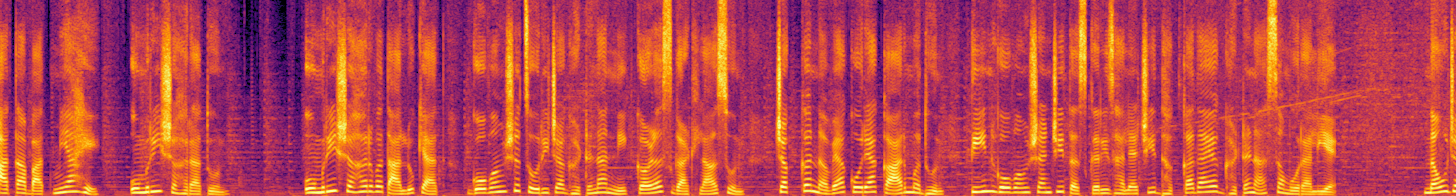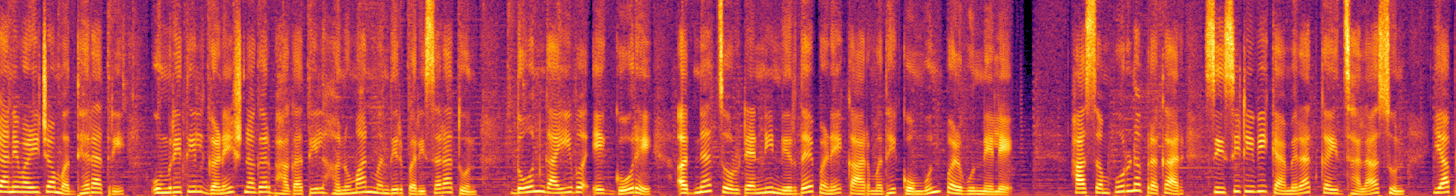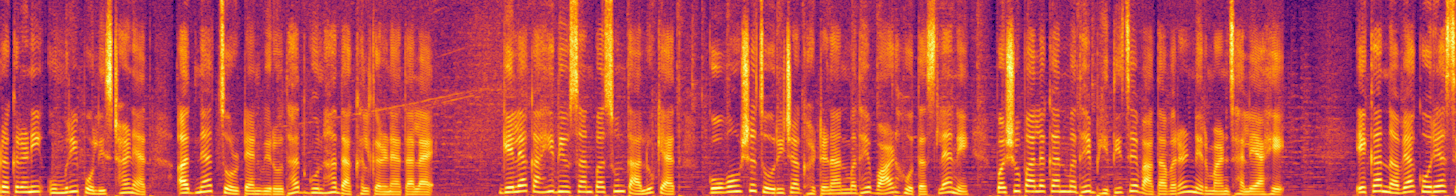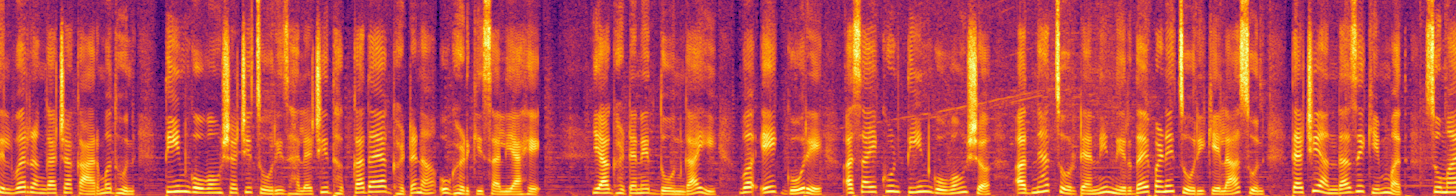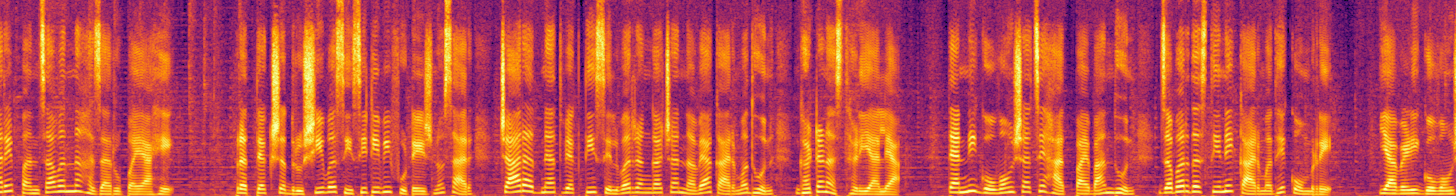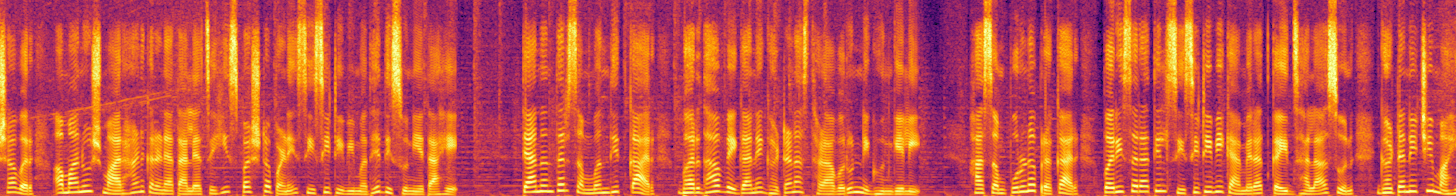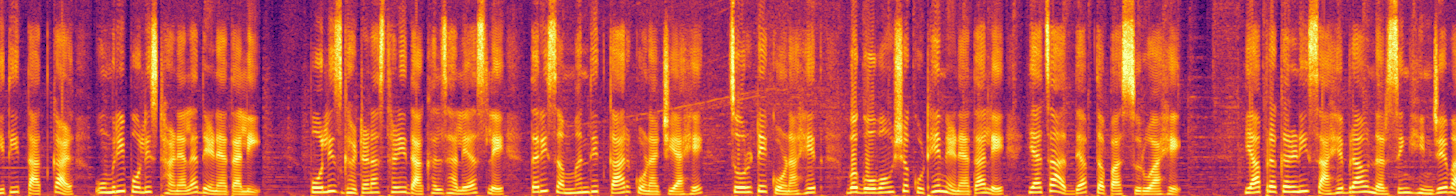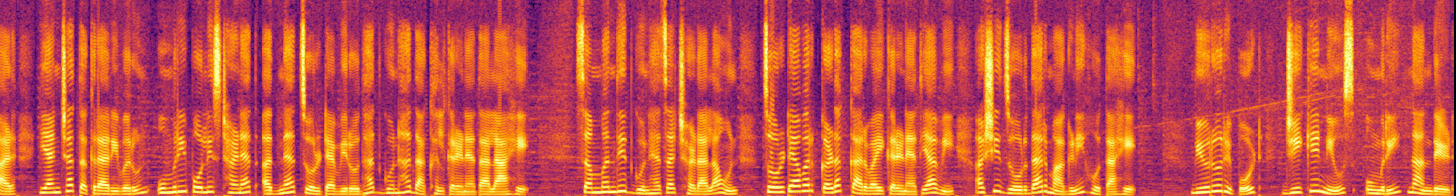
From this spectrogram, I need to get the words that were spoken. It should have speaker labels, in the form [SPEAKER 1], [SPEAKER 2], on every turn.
[SPEAKER 1] आता बातमी आहे उमरी शहरातून. उमरी शहर व तालुक्यात गोवंश चोरीच्या घटनांनी कळस गाठला असून चक्क नव्या कोऱ्या कारमधून तीन गोवंशांची तस्करी झाल्याची धक्कादायक घटना समोर आली आहे. नऊ जानेवारीच्या मध्यरात्री उमरीतील गणेशनगर भागातील हनुमान मंदिर परिसरातून दोन गायी व एक गोरे अज्ञात चोरट्यांनी निर्दयपणे कारमध्ये कोंबून पळवून नेले. हा संपूर्ण प्रकार सीसीटीव्ही कॅमेऱ्यात कैद झाला असून या प्रकरणी उमरी पोलीस ठाण्यात अज्ञात चोरट्यांविरोधात गुन्हा दाखल करण्यात आलाय. गेल्या काही दिवसांपासून तालुक्यात गोवंश चोरीच्या घटनांमध्ये वाढ होत असल्याने पशुपालकांमध्ये भीतीचे वातावरण निर्माण झाले आहे. एका नव्या कोऱ्या सिल्वर रंगाच्या कारमधून तीन गोवंशाची चोरी झाल्याची धक्कादायक घटना उघडकीस आली आहे. या घटनेत दोन गायी व एक गोरे असा एकूण तीन गोवंश अज्ञात चोरट्यांनी निर्दयपणे चोरी केला असून त्याची अंदाजे किंमत सुमारे पंचावन्न हजार रुपये आहे. प्रत्यक्षदृशी व सीसीटीव्ही फुटेजनुसार चार अज्ञात व्यक्ती सिल्वर रंगाच्या नव्या कारमधून घटनास्थळी आल्या. त्यांनी गोवंशाचे हातपाय बांधून जबरदस्तीने कारमध्ये कोंबले यावेळी गोवंशावर अमानुष मारहाण करण्यात आल्याचेही स्पष्टपणे सीसीटीव्हीमध्ये दिसून येत आहे. त्यानंतर संबंधित कार भरधाव वेगाने घटनास्थळावरून निघून गेली. हा संपूर्ण प्रकार परिसरातील सीसीटीव्ही कॅमेऱ्यात कैद झाला असून घटनेची माहिती तात्काळ उमरी पोलीस ठाण्याला देण्यात आली. पोलीस घटनास्थळी दाखल झाले असले तरी संबंधित कार कोणाची आहे चोरटे कोण आहेत व गोवंश कुठे नेण्यात आले याचा अद्याप तपास सुरू आहे. या प्रकरणी साहेबराव नरसिंग हिंजेवाळ यांच्या तक्रारीवरून उमरी पोलीस ठाण्यात अज्ञात चोरट्याविरोधात गुन्हा दाखल करण्यात आला आहे. संबंधित गुन्ह्याचा छडा लावून चोरट्यावर कडक कारवाई करण्यात यावी अशी जोरदार मागणी होत आहे. Bureau report G K news Umri Nanded.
